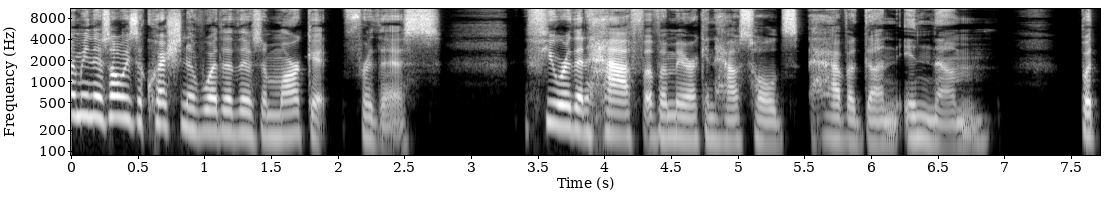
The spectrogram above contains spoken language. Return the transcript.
I mean, there's always a question of whether there's a market for this. Fewer than half of American households have a gun in them, but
